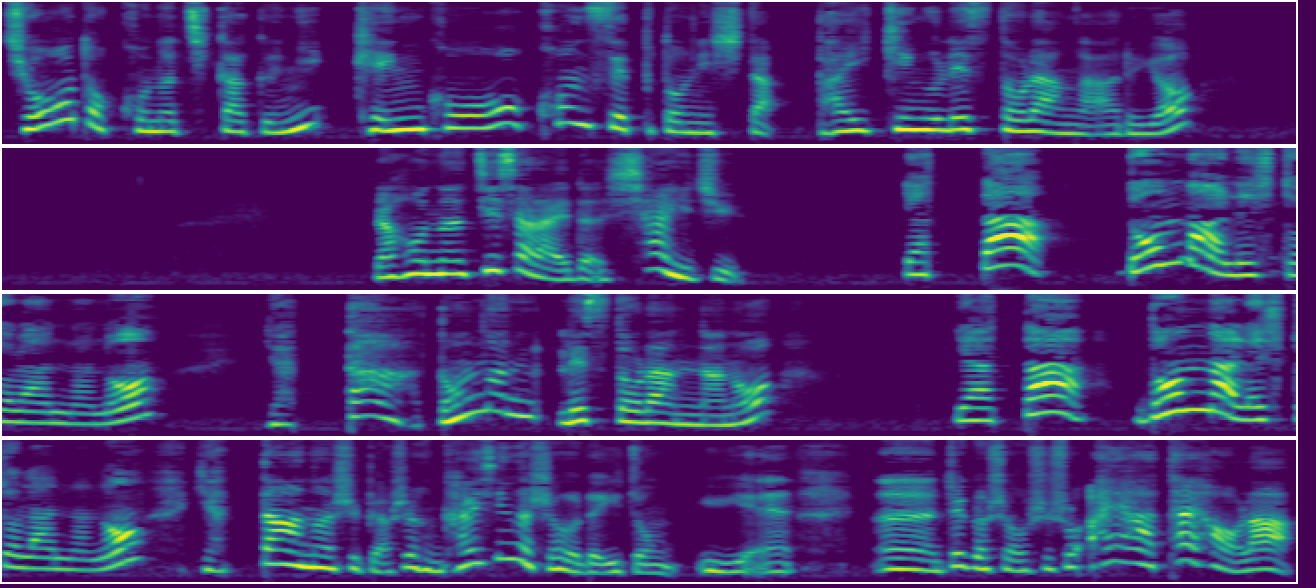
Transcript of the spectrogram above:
ちょうどこの近くに健康をコンセプトにしたバイキングレストランがあるよ。然后呢，接下来的下一句，やったどんなレストランなの？やったどんなレストランなの？やったどんなレストランなのやった呢是表示很开心的时候的一种语言。ん、这个时候是说哎呀太好了。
